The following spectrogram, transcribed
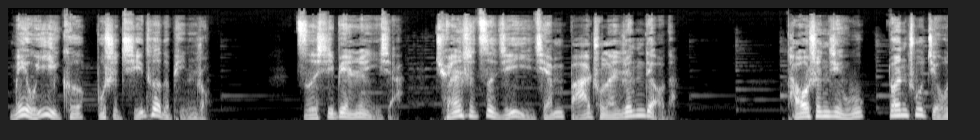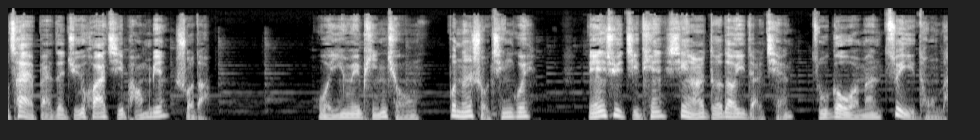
没有一棵不是奇特的品种。仔细辨认一下，全是自己以前拔出来扔掉的。逃生进屋。端出酒菜摆在菊花旗旁边，说道：“我因为贫穷不能守清规，连续几天，幸而得到一点钱，足够我们醉一通的。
